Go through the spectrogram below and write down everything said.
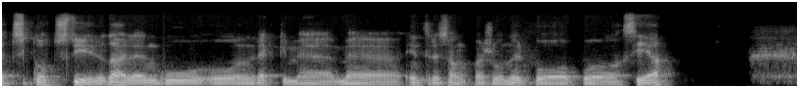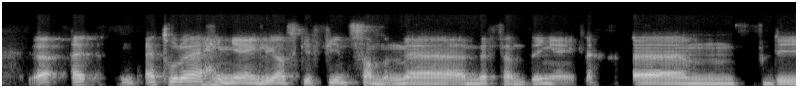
et godt styre da, eller en god og en rekke med, med interessante personer på, på sida? Ja, jeg, jeg, tror det henger egentlig ganske fint sammen med, med funding, egentlig. Um, fordi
